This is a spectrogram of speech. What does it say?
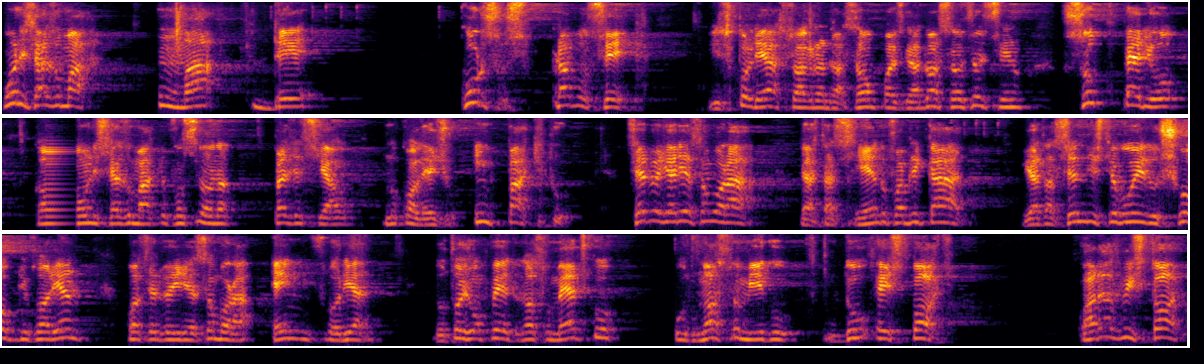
Unicés Mar, um mar de cursos para você escolher a sua graduação, pós-graduação, seu ensino superior com a Unicés Mar, que funciona presencial no Colégio Impacto. Cervejaria Samorá já está sendo fabricado, já está sendo distribuído o chopp de Floriano com a Cervejaria Samorá em Floriano. Doutor João Pedro, nosso médico, o nosso amigo do esporte. Quaresma História.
